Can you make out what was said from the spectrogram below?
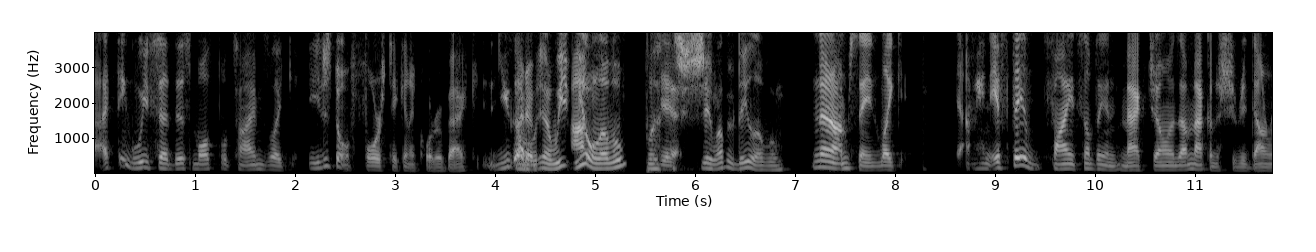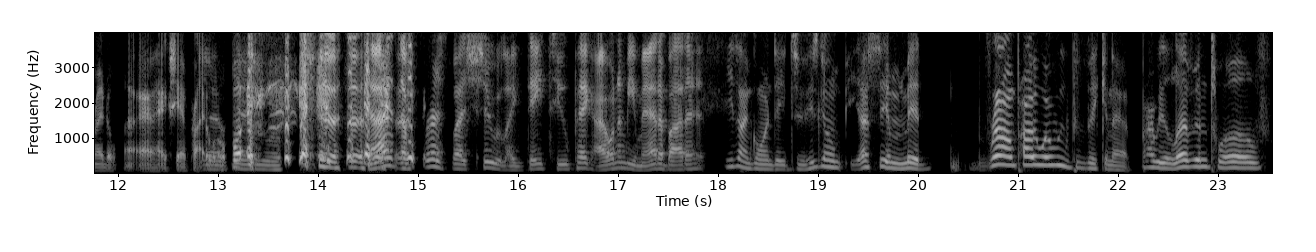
I think we've said this multiple times. Like, you just don't force taking a quarterback. You got to. Oh, yeah, we, we don't love them, but Yeah. shit, why would they love them? No, no, I'm saying like, I mean, if they find something in Mac Jones, I'm not going to shoot it down right away. Uh, Actually, I probably Yeah, will. But yeah, will. not the first, but shoot, like day two pick, I wouldn't be mad about it. He's not going day two. He's going. to I see him mid round, probably where we be picking at, probably 11, 12.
